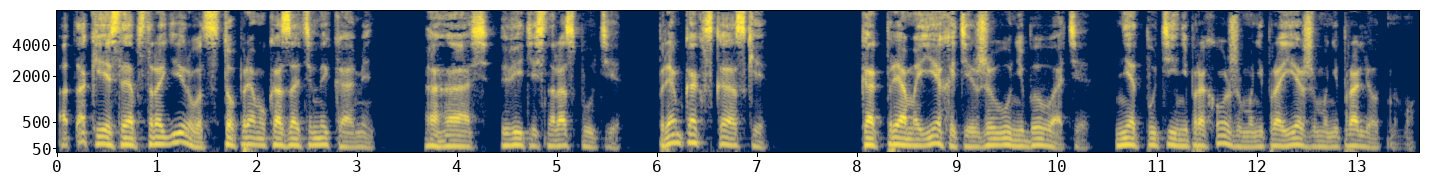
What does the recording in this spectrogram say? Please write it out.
А так, если абстрагироваться, то прям указательный камень. Агась, Витязь на распутье. Прям как в сказке. Как прямо ехать и живу не бывать. Нет пути ни прохожему, ни проезжему, ни пролетному.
